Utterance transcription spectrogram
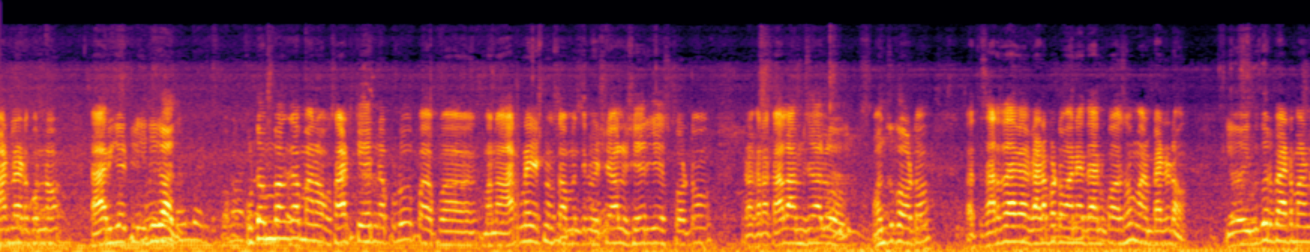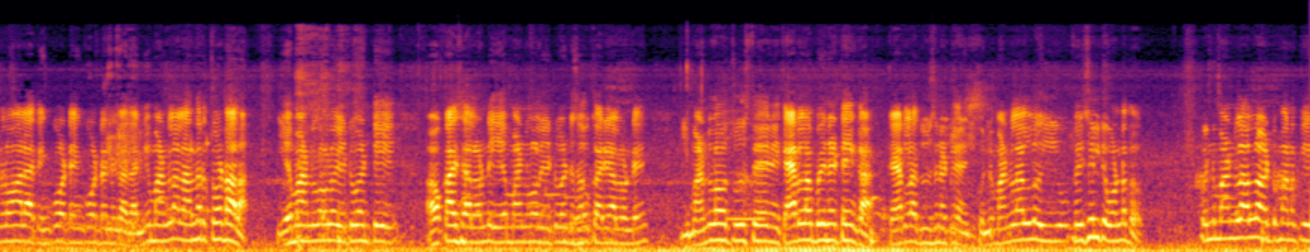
మాట్లాడుకున్నాం. టార్గెట్లు ఇది కాదు. కుటుంబంగా మనం ఒకసారి చేరినప్పుడు మన ఆర్గనైజేషన్కి సంబంధించిన విషయాలు షేర్ చేసుకోవటం రకరకాల అంశాలు పంచుకోవటం సరదాగా గడపడం అనే దానికోసం మనం పెట్టడం. ఇగో ఇందుకూరుపేట మండలం లేకపోతే ఇంకోటి ఇంకోటి అని కాదు. అన్ని మండలాలు అందరూ చూడాలా. ఏ మండలంలో ఎటువంటి అవకాశాలు ఉన్నాయి ఏ మండలంలో ఎటువంటి సౌకర్యాలు ఉన్నాయి? ఈ మండలం చూస్తే నేను కేరళ పోయినట్టే ఇంకా. కేరళ చూసినట్టే కొన్ని మండలాల్లో ఈ ఫెసిలిటీ ఉండదు. కొన్ని మండలాల్లో అటు మనకి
